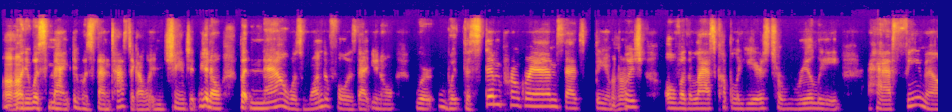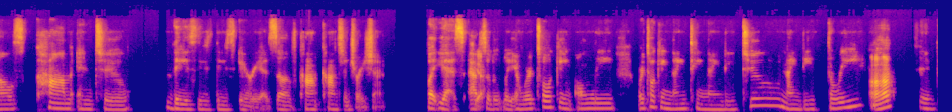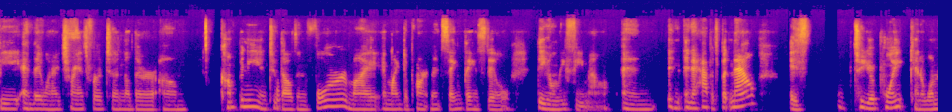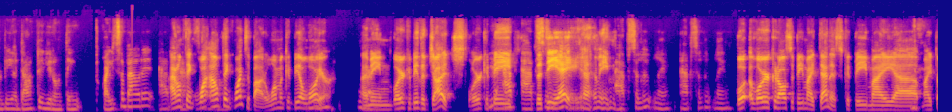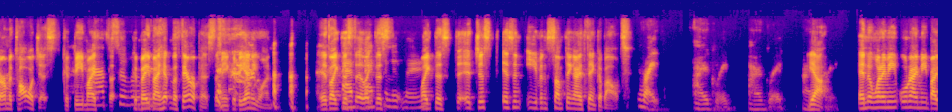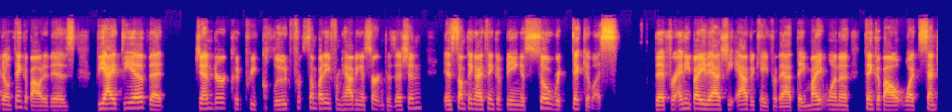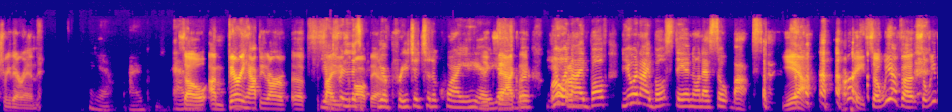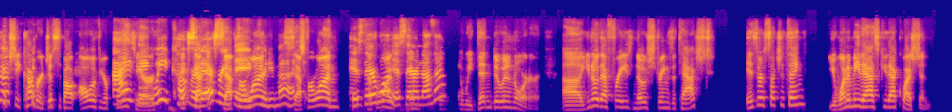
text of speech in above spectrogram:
uh-huh. but it was man it was fantastic i wouldn't change it you know but now what's wonderful is that you know we're with the stem programs that's being uh-huh. pushed over the last couple of years to really have females come into these these these areas of con- concentration but yes absolutely yeah. and we're talking only we're talking 1992 93 uh-huh. to be and then when i transferred to another um company in 2004 my in my department same thing still the only female and and, and it happens. But now is to your point can a woman be a doctor you don't think twice about it? I don't think one i don't think once about it. A woman could be a mm-hmm. Right. I mean, lawyer could be the judge. Lawyer could yeah, be ab- the DA. I mean, absolutely, absolutely. A lawyer could also be my dentist. Could be my uh, my dermatologist. Could be my could be my hypnotherapist. I mean, it could be anyone. it's like this, ab- like this, like this. It just isn't even something I think about. Right. I agree. I agree. I yeah. Agree. And then what I mean, what I mean by don't think about it is the idea that gender could preclude somebody from having a certain position is something I think of being as so ridiculous that for anybody to actually advocate for that, they might want to think about what century they're in. Yeah, I agree. So I'm very happy that our uh, society is involved there. You're preaching to the choir here. Exactly. Yes, you and I both, you and I both stand on that soapbox. yeah. All right. So we have, uh, so we've actually covered just about all of your points I here. I think we covered except, everything except for one, pretty much. Except for one. Is there one? one? Is there another? We didn't do it in order. Uh, you know that phrase, no strings attached? Is there such a thing? You wanted me to ask you that question.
